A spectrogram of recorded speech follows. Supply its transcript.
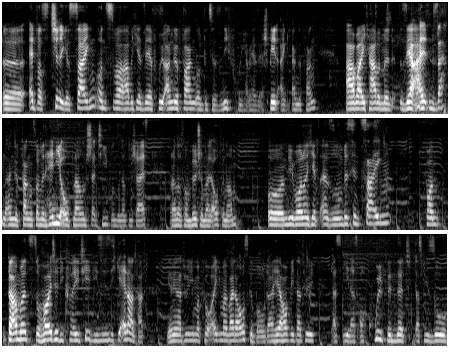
äh, etwas Chilliges zeigen. Und zwar habe ich ja sehr früh angefangen, und beziehungsweise nicht früh, ich habe ja sehr spät eigentlich angefangen. Aber ich habe mit sehr alten Sachen angefangen, und zwar mit Handyaufnahme und Stativ und so ganzen Scheiß. Und habe das vom Bildschirm halt aufgenommen. Und wir wollen euch jetzt also so ein bisschen zeigen, von damals zu heute die Qualität, wie sie sich geändert hat. Wir haben ja natürlich immer für euch immer weiter ausgebaut. Daher hoffe ich natürlich, dass ihr das auch cool findet, dass wir so,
